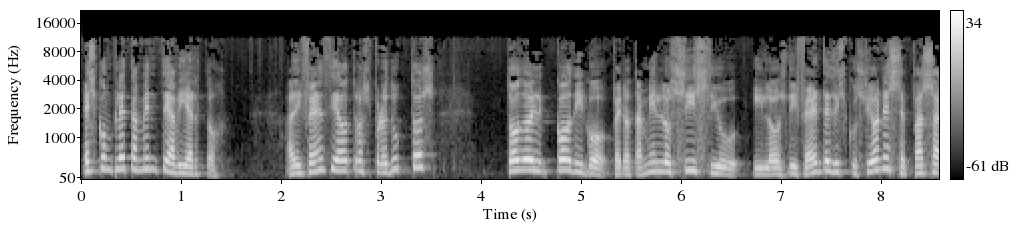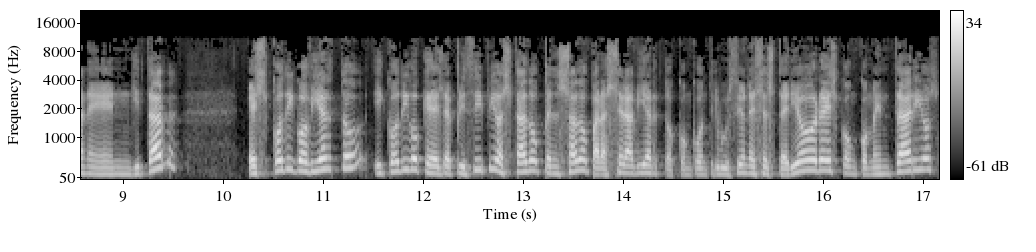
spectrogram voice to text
Es completamente abierto. A diferencia de otros productos, todo el código, pero también los issues y las diferentes discusiones se pasan en GitHub. Es código abierto y código que desde el principio ha estado pensado para ser abierto, con contribuciones exteriores, con comentarios,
